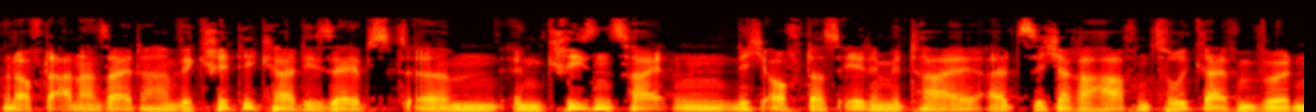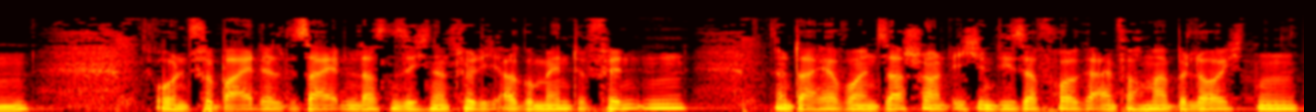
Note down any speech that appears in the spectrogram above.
Und auf der anderen Seite haben wir Kritiker, die selbst ähm, in Krisenzeiten nicht auf das Edelmetall als sicherer Hafen zurückgreifen würden. Und für beide Seiten lassen sich natürlich Argumente finden. Und daher wollen Sascha und ich in dieser Folge einfach mal beleuchten,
